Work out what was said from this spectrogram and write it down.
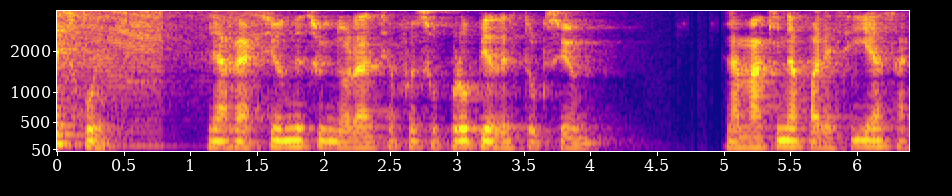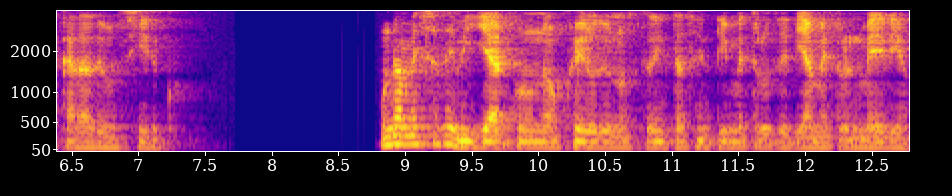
Es. La reacción de su ignorancia fue su propia destrucción. La máquina parecía sacada de un circo. Una mesa de billar con un agujero de unos 30 centímetros de diámetro en medio.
